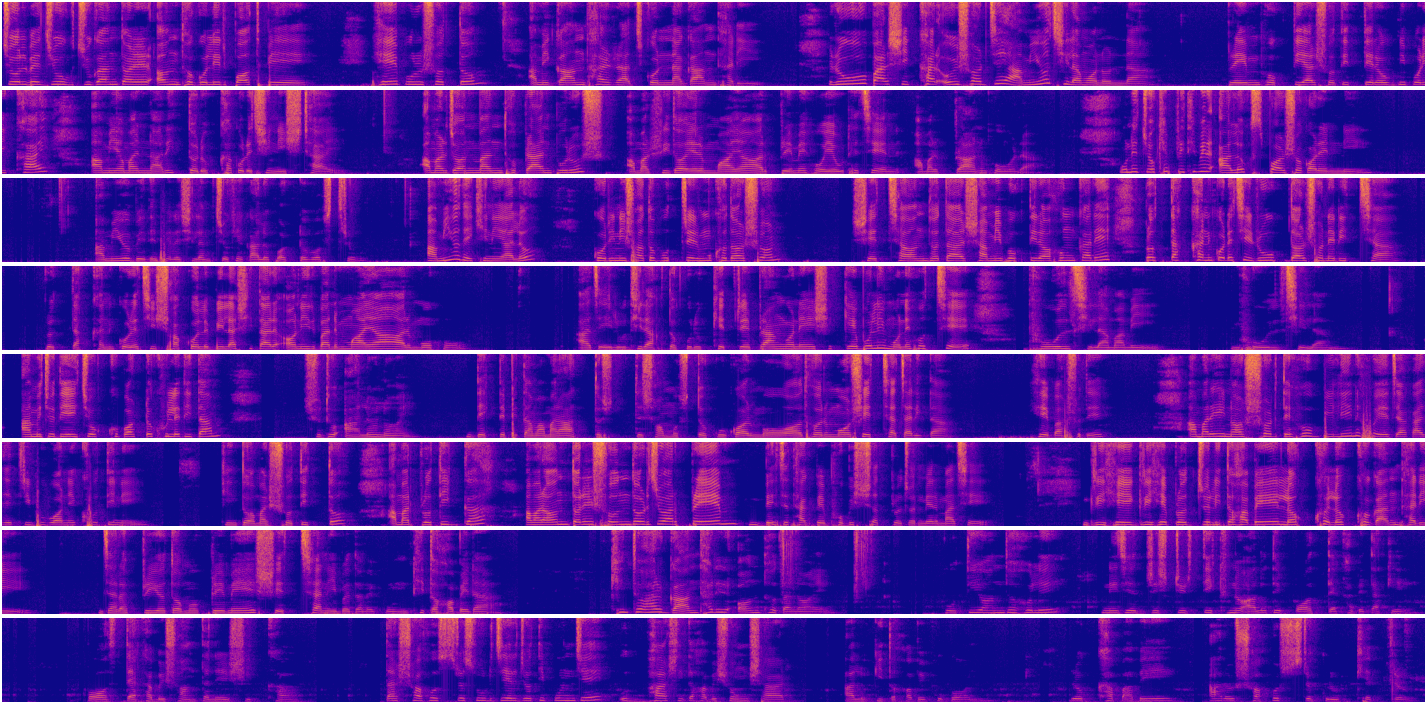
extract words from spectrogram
চলবে যুগ যুগান্তরের অন্ধগলির পথ বেয়ে হে পুরুষোত্তম, আমি গান্ধার রাজকন্যা গান্ধারী। রূপ আর শিক্ষার ঐশ্বর্যে আমিও ছিলাম অনন্যা। প্রেম, ভক্তি আর সতীত্বের অগ্নি পরীক্ষায় আমি আমার নারীত্ব রক্ষা করেছি নিষ্ঠায়। আমার জন্মান্ধ প্রাণ পুরুষ, আমার হৃদয়ের মায়া আর প্রেমে হয়ে উঠেছেন আমার প্রাণ ভোমরা। উনি চোখে পৃথিবীর আলোক স্পর্শ করেননি। আমিও বেঁধে ফেলেছিলাম চোখে কালো পট্টবস্ত্র। আমিও দেখিনি আলো, করিনি শতপুত্রের মুখদর্শন স্বেচ্ছা অন্ধতার স্বামী ভক্তির অহংকারে প্রত্যাখ্যান করেছি রূপ দর্শনের ইচ্ছা। প্রত্যাখ্যান করেছি সকল বিলাসিতার অনির্বাণ মায়া আর মোহ। আজ এই রুধিরাক্ত কুরুক্ষেত্রের প্রাঙ্গণে এসে কেবলই মনে হচ্ছে, ভুল ছিলাম আমি, ভুল ছিলাম। আমি যদি এই চক্ষুপট্ট খুলে দিতাম, শুধু আলো নয়, দেখতে পেতাম আমার আত্ম সমস্ত কুকর্ম, অধর্ম, স্বেচ্ছাচারিতা। হে বাসুদেব, আমার এই নশ্বর দেহ বিলীন হয়ে যাক কাজে ত্রিভুবনে ক্ষতি নেই। কিন্তু আমার সতীত্ব, আমার প্রতিজ্ঞা, আমার অন্তরের সৌন্দর্য আর প্রেম বেঁচে থাকবে ভবিষ্যৎ প্রজন্মের মাঝে। গৃহে গৃহে প্রজ্বলিত হবে লক্ষ লক্ষ গান্ধারী, যারা প্রিয়তম প্রেমে স্বেচ্ছা নিবেদনে কুণ্ঠিত হবে না। কিন্তু আর গান্ধারীর অন্ধতা নয়। পতি অন্ধ হলে নিজের দৃষ্টির তীক্ষ্ণ আলোতে পথ দেখাবে তাকে। পথ দেখাবে সন্তানের শিক্ষা। তার সহস্র সূর্যের জ্যোতিপুঞ্জে উদ্ভাসিত হবে সংসার, আলোকিত হবে ভুবন। রক্ষা পাবে আরও সহস্র কুরুক্ষেত্র।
